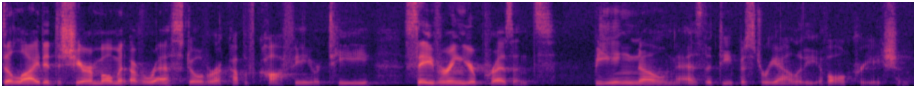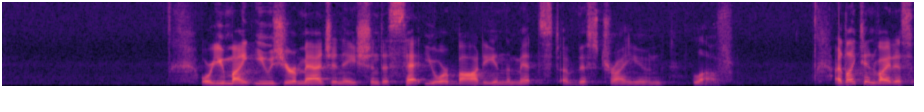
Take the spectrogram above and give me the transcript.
delighted to share a moment of rest over a cup of coffee or tea, savoring your presence, being known as the deepest reality of all creation. Or you might use your imagination to set your body in the midst of this triune love. I'd like to invite us,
